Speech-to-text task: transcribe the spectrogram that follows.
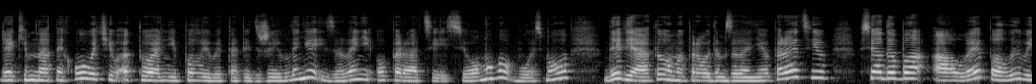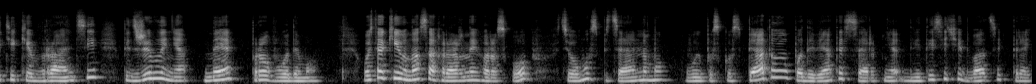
Для кімнатних овочів актуальні поливи та підживлення і зелені операції 7, 8, 9 ми проводимо зелені операції вся доба, але поливи тільки вранці, підживлення не проводимо. Ось такий у нас аграрний гороскоп в цьому спеціальному випуску з 5 по 9 серпня 2023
